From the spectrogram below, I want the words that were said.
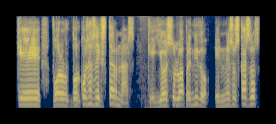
que por, por cosas externas, que yo eso lo he aprendido en esos casos,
